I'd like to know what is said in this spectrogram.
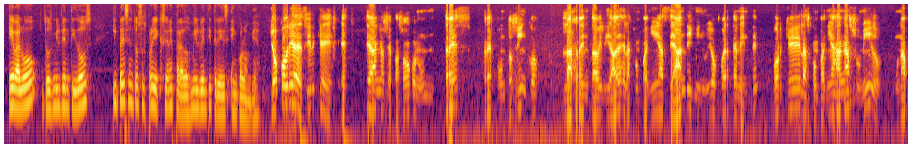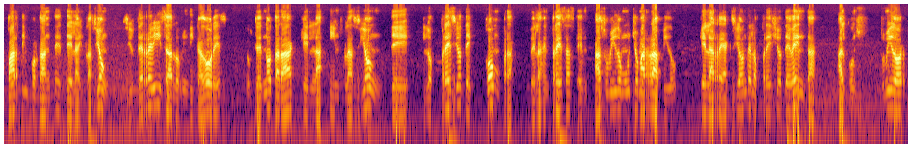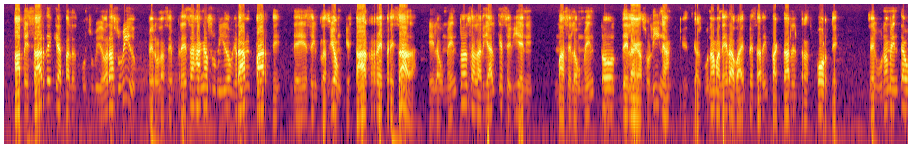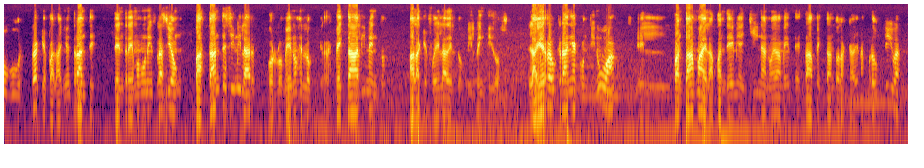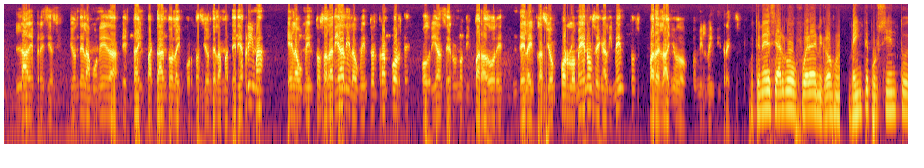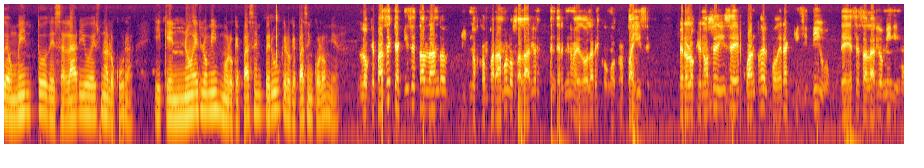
Evaluó 2022 y presentó sus proyecciones para 2023 en Colombia. Yo podría decir que este año se pasó con un 3, 3.5. Las rentabilidades de las compañías se han disminuido fuertemente porque las compañías han asumido una parte importante de la inflación. Si usted revisa los indicadores, usted notará que la inflación de los precios de compra de las empresas ha subido mucho más rápido que la reacción de los precios de venta al consumidor a pesar de que para el consumidor ha subido, pero las empresas han asumido gran parte de esa inflación que está represada. El aumento salarial que se viene, más el aumento de la gasolina, que de alguna manera va a empezar a impactar el transporte, seguramente augura que para el año entrante tendremos una inflación bastante similar, por lo menos en lo que respecta a alimentos, a la que fue la del 2022. La guerra Ucrania continúa, el fantasma de la pandemia en China nuevamente está afectando las cadenas productivas, la depreciación de la moneda está impactando la importación de las materias primas, el aumento salarial y el aumento del transporte podrían ser unos disparadores de la inflación, por lo menos en alimentos, para el año 2023. Usted me decía algo fuera de micrófono, 20% de aumento de salario es una locura y que no es lo mismo lo que pasa en Perú que lo que pasa en Colombia. Lo que pasa es que aquí se está hablando y nos comparamos los salarios en términos de dólares con otros países, pero lo que no se dice es cuánto es el poder adquisitivo de ese salario mínimo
